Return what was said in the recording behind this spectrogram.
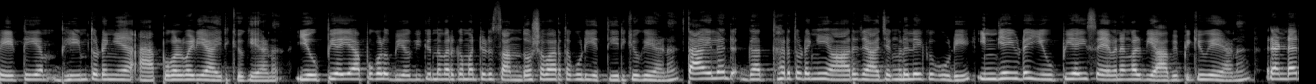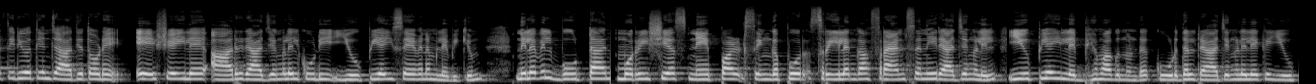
പേടിഎം ഭീം തുടങ്ങിയ ആപ്പുകൾ വഴിയായിരിക്കുകയാണ് യു പി ഐ ആപ്പുകൾ ഉപയോഗിക്കുന്നവർക്ക് മറ്റൊരു സന്തോഷ വാർത്ത കൂടി എത്തിയിരിക്കുകയാണ്. തായ്ലൻഡ് ഖത്തർ തുടങ്ങി ആറ് രാജ്യങ്ങളിലേക്ക് കൂടി ഇന്ത്യയുടെ യു പി ഐ സേവനങ്ങൾ വ്യാപിപ്പിക്കുകയാണ്. രണ്ടായിരത്തി ഇരുപത്തിയഞ്ച് ആദ്യത്തോടെ ഏഷ്യയിലെ ആറ് രാജ്യങ്ങളിൽ കൂടി യു സേവനം ലഭിക്കും. നിലവിൽ Bhutan Mauritius Nepal Singapore Sri Lanka France എന്നീ രാജ്യങ്ങളിൽ യു ലഭ്യമാകുന്നുണ്ട്. കൂടുതൽ രാജ്യങ്ങളിലേക്ക് യു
